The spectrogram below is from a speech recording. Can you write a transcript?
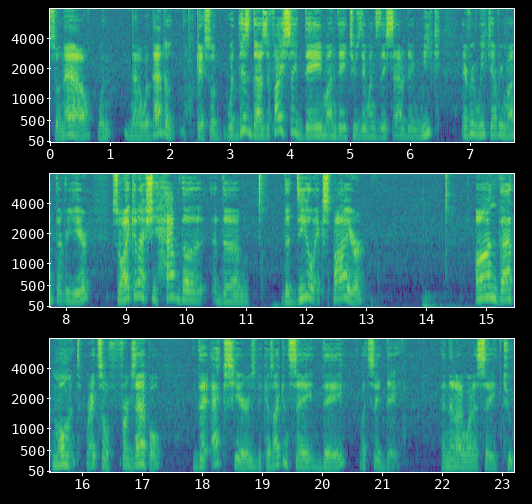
so now when now what that okay so what this does if I say day Monday Tuesday Wednesday Saturday week every week every month every year so I can actually have the the the deal expire on that moment right? So for example the X here is because I can say day let's say day and then I want to say two.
